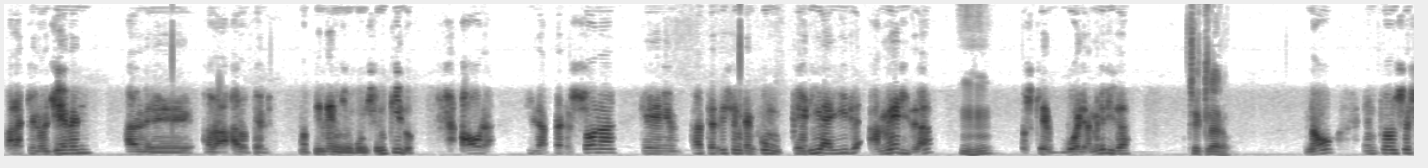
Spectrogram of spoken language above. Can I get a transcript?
para que lo lleven al, eh, la- al hotel. No tiene ningún sentido. Ahora, si la persona que aterriza en Cancún quería ir a Mérida, pues que vuele a Mérida, Sí, claro. ¿no? Entonces,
